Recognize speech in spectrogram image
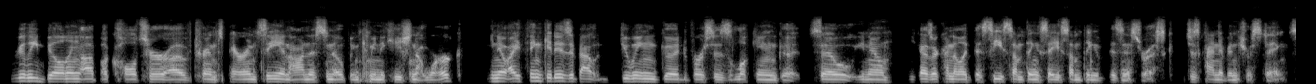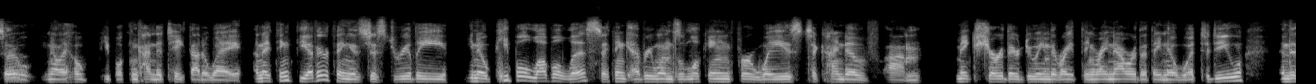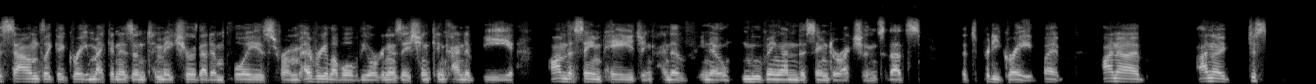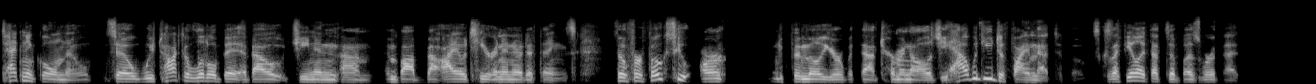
really building up a culture of transparency and honest and open communication at work. You know, I think it is about doing good versus looking good. So, you know, you guys are kind of like the see something, say something of business risk, which is kind of interesting. So, you know, I hope people can kind of take that away. And I think the other thing is just really, you know, people love a list. I think everyone's looking for ways to kind of um, make sure they're doing the right thing right now or that they know what to do. And this sounds like a great mechanism to make sure that employees from every level of the organization can kind of be on the same page and kind of, you know, moving in the same direction. So that's that's pretty great. But on a on a just technical note, so we've talked a little bit about Gene and um, and Bob about IoT or Internet of Things. So for folks who aren't familiar with that terminology, how would you define that to folks? Because I feel like that's a buzzword that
